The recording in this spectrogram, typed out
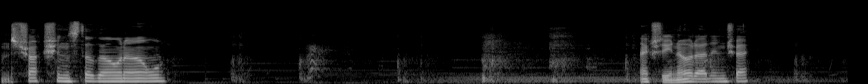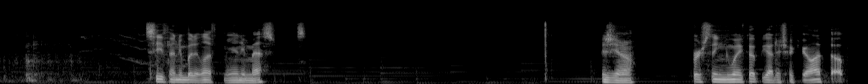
Construction still going on. Actually, you know what I didn't check? See if anybody left me any messages. Because, you know, first thing you wake up, you gotta check your laptop.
